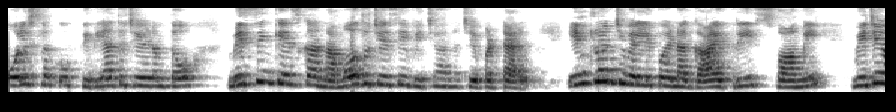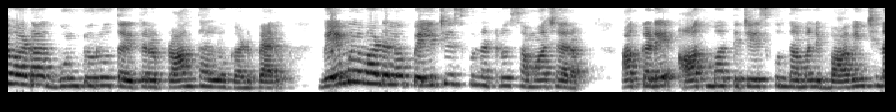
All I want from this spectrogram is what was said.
పోలీసులకు ఫిర్యాదు చేయడంతో మిస్సింగ్ కేసుగా నమోదు చేసి విచారణ చేపట్టారు. ఇంట్లోంచి వెళ్ళిపోయిన గాయత్రి స్వామి విజయవాడ గుంటూరు తదితర ప్రాంతాల్లో గడిపారు. వేములవాడలో పెళ్ళి చేసుకున్నట్లు సమాచారం. అక్కడే ఆత్మహత్య చేసుకుందామని భావించిన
